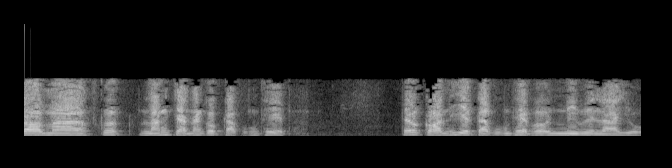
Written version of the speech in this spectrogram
ต่อมาก็หลังจากนั้นก็กลับกรุงเทพ แต่ว่าก่อนที่จะกลับกรุงเทพเพราะมันมีเวลาอยู่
